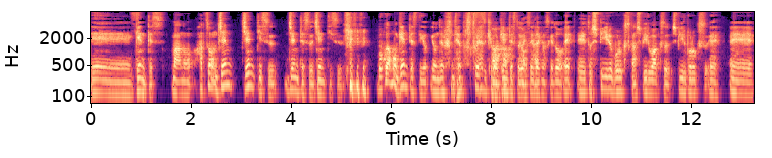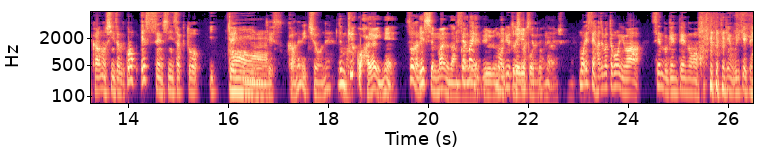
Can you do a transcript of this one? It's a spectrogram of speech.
えー、ゲンテス。まあ、あの、発音、ジェン、ジェンティス、ジェンテス、ジェンティス。僕はもうゲンテスって呼んでるんで、とりあえず今日はゲンテスと呼ばせていただきますけど、え、えっ、ー、と、シピールボルクスかな、シピールワークス、シピールボルクス、え、えー、からの新作で、このエッセン新作と言っていいんですかね、一応ね。でも結構早いね。そうだね。エッセン前の段階でいろいろね、流通しましたよね。もうエッセン始まった頃には、全部限定の ゲーム売り切れて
